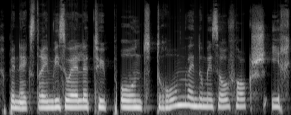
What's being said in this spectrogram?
Ich bin ein extrem visueller Typ und darum, wenn du mich so fragst, ich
